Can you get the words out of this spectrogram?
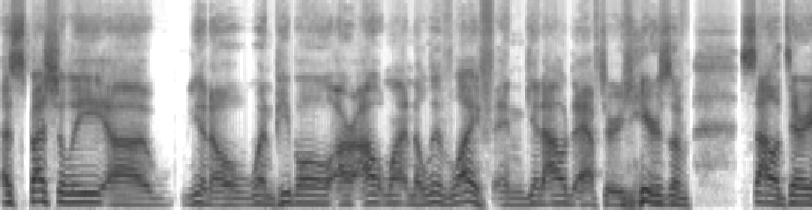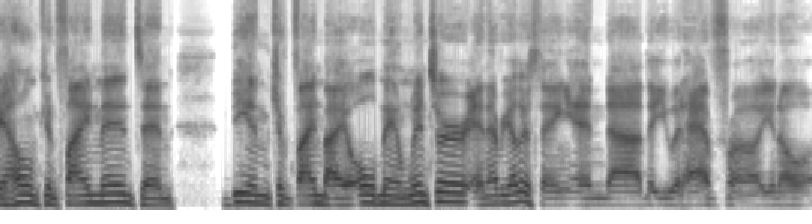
especially uh, you know, when people are out wanting to live life and get out after years of solitary home confinement and being confined by old man winter and every other thing and uh, that you would have for you know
